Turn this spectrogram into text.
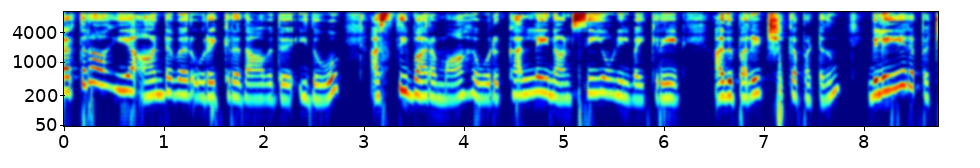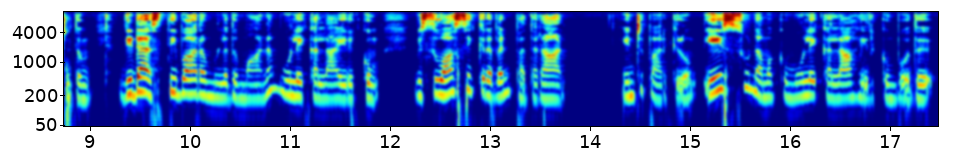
கர்த்தராகிய ஆண்டவர் உரைக்கிறதாவது இதோ அஸ்திபாரமாக ஒரு கல்லை நான் சீயோனில் வைக்கிறேன். அது பரீட்சிக்கப்பட்டதும் விலையேற பெற்றதும் திட அஸ்திபாரம் உள்ளதுமான மூளைக்கல்லாயிருக்கும். விசுவாசிக்கிறவன் பதறான். என்று பார்க்கிறோம். இயேசு நமக்கு மூளைக்கல்லாக இருக்கும்போது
